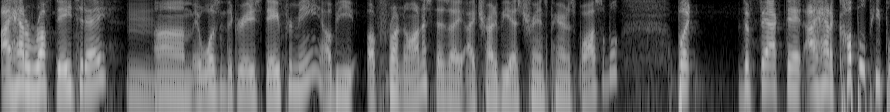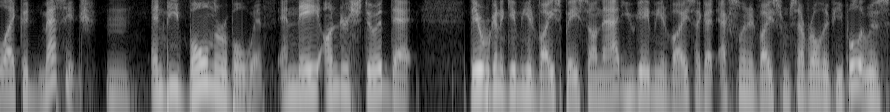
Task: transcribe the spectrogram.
I had a rough day today. Mm. Um, it wasn't the greatest day for me. I'll be upfront and honest as I, I try to be as transparent as possible. But the fact that I had a couple people I could message Mm. and be vulnerable with, and they understood that they were going to give me advice based on that. You gave me advice. I got excellent advice from several other people. It was.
